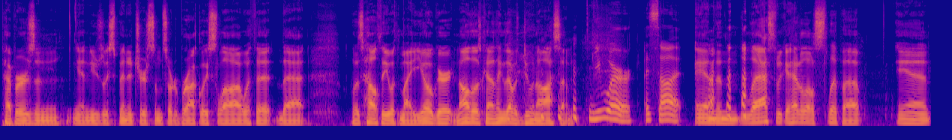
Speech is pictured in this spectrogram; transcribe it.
peppers and and usually spinach or some sort of broccoli slaw with it that was healthy with my yogurt and all those kind of things. I was doing awesome. You were. I saw it. And then last week I had a little slip up, and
